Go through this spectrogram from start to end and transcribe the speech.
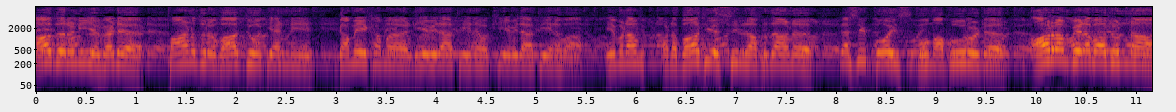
ආදරණීය වැඩ පානදුර වාද්‍යව කියන්නේ ගමේකම ලියවිලා තියෙනවා කියවිලා තියෙනවා. එවනම් ඔන්න බාදිය සිල්ලා ප්‍රධාන ගසිප් බොයිස් බොහොම අපූර්වට ආරම්භය ලබා දුන්නා.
